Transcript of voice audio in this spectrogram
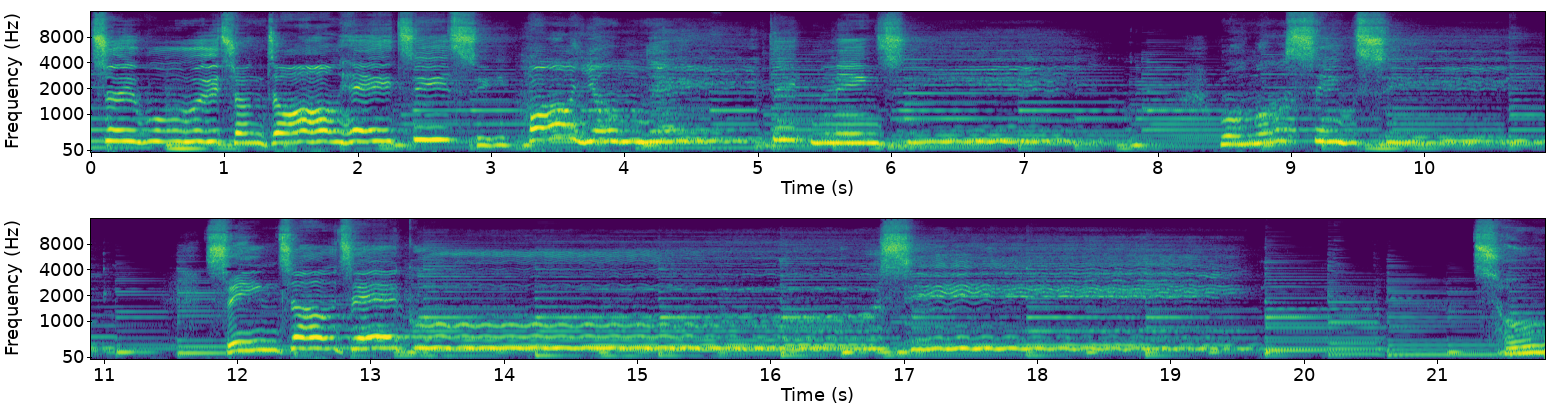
聚会像荡气之时，可用你的名字和我姓氏，成就这故。从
